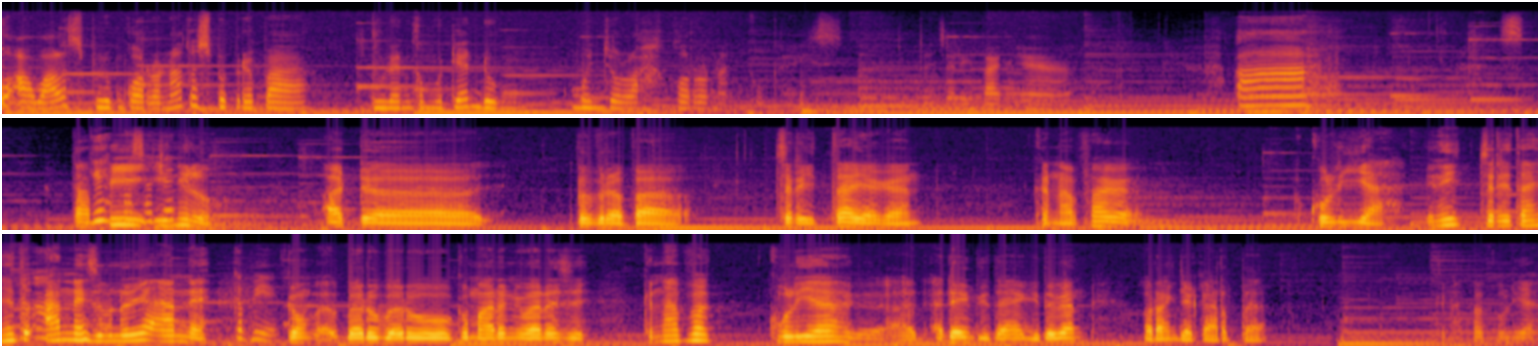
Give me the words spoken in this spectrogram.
awal sebelum corona terus beberapa bulan kemudian dong muncullah corona itu guys. Itu ceritanya. Ah, Tapi Mas Aceh. ini loh, ada beberapa cerita ya kan. Kenapa kuliah? Ini ceritanya tuh aneh sebenarnya aneh. kepiye? Kem- Baru-baru kemarin kemarin sih. Kenapa kuliah? Ad- Ada yang ditanya gitu kan orang Jakarta. Kenapa kuliah?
